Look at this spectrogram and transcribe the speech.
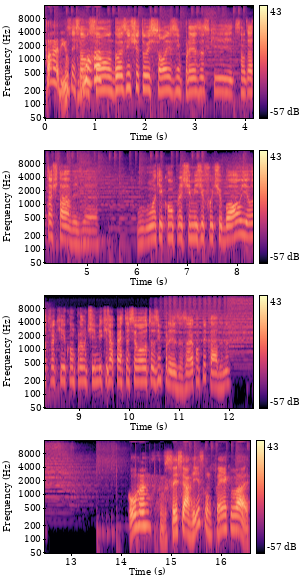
pariu. Assim, são, porra. são duas instituições, empresas que são detestáveis. É. Uma que compra times de futebol e outra que compra um time que já pertenceu a outras empresas. Aí é complicado, né? Porra, vocês se arriscam? Quem é que vai?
